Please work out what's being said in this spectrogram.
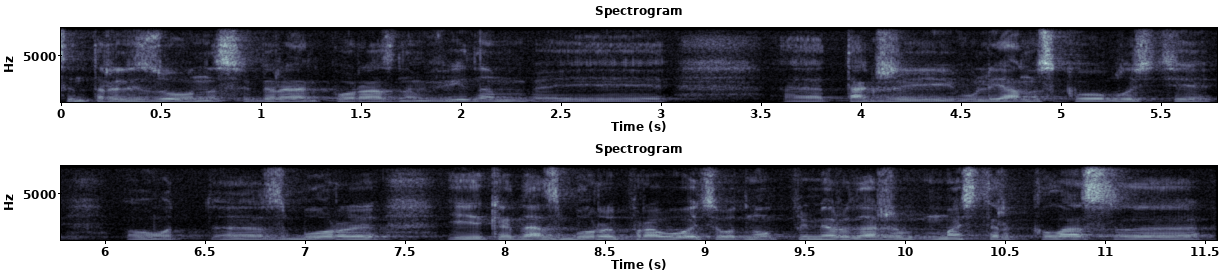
централизованно собираем по разным видам. И э, также и в Ульяновской области вот, э, сборы. И когда сборы проводятся, вот, ну, к примеру, даже мастер-класс э,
